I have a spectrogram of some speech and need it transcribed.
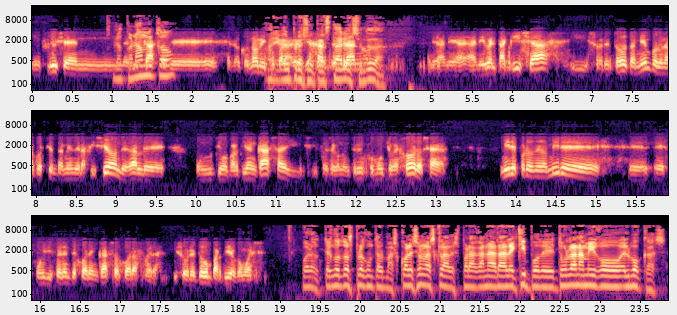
influye en lo económico económico. A nivel presupuestario, sin duda. A, nivel taquilla y sobre todo también por una cuestión también de la afición, de darle un último partido en casa y si fuese con un triunfo mucho mejor. O sea, mire por donde lo mire, eh, es muy diferente jugar en casa o jugar afuera. Y sobre todo un partido como ese. Bueno, tengo dos preguntas más. ¿Cuáles son las claves para ganar al equipo de tu gran amigo el Bocas?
